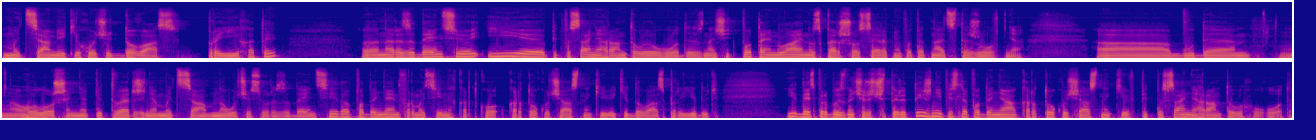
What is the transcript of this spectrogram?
митцям, які хочуть до вас приїхати е, на резиденцію, і підписання грантової угоди. Значить, по таймлайну з 1 серпня по 15 жовтня буде оголошення підтвердження митцям на участь у резиденції та подання інформаційних карток учасників, які до вас приїдуть. І десь приблизно через 4 тижні після подання карток учасників підписання грантових угод.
